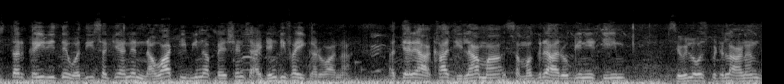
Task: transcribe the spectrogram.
સ્તર કઈ રીતે વધી શકે અને નવા ટીબીના પેશન્ટ્સ આઈડેન્ટિફાઈ કરવાના. અત્યારે આખા જિલ્લામાં સમગ્ર આરોગ્યની team civil hospital Anand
